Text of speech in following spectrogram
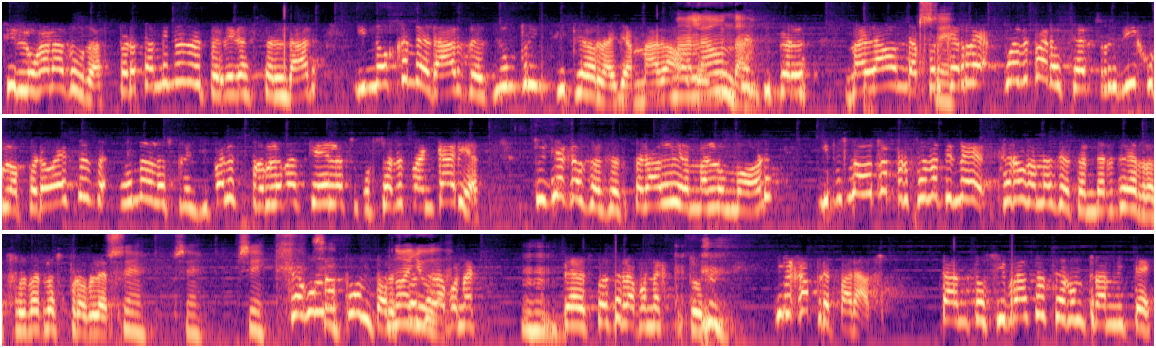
sin lugar a dudas, pero también en el pedir es el dar y no generar desde un principio de la llamada. Mala onda. mala onda, porque puede parecer ridículo, pero ese es uno de los principales problemas que hay en las sucursales bancarias. Tú llegas desesperado y de mal humor y pues la otra persona tiene cero ganas de atenderte y de resolver los problemas. Sí, sí, sí. Segundo punto, después, de la buena, después de la buena actitud, llega preparado. Tanto si vas a hacer un trámite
